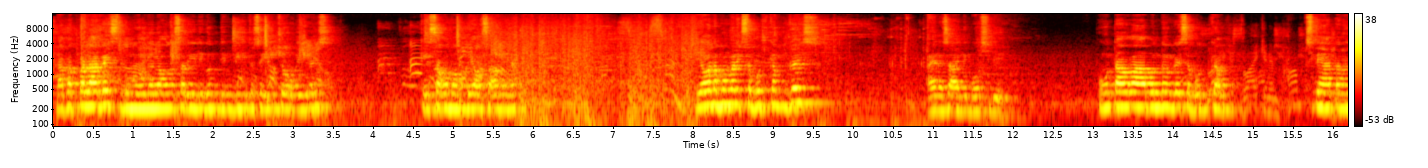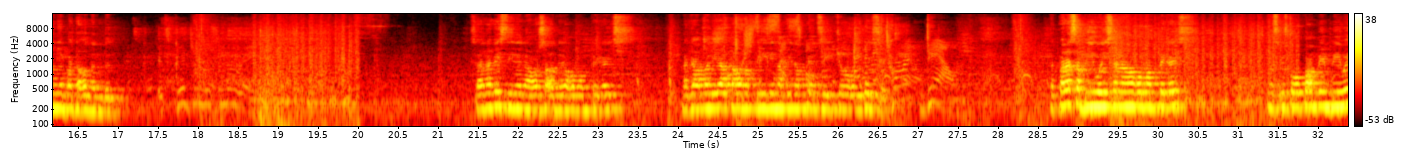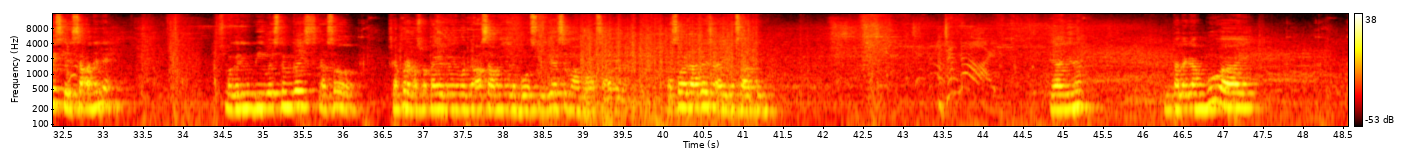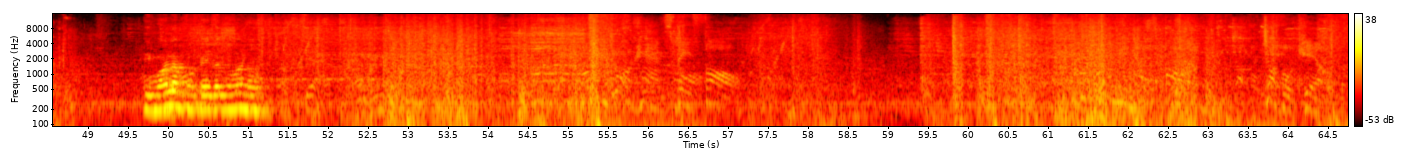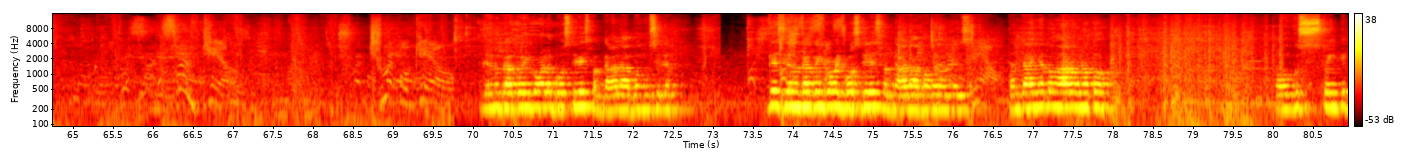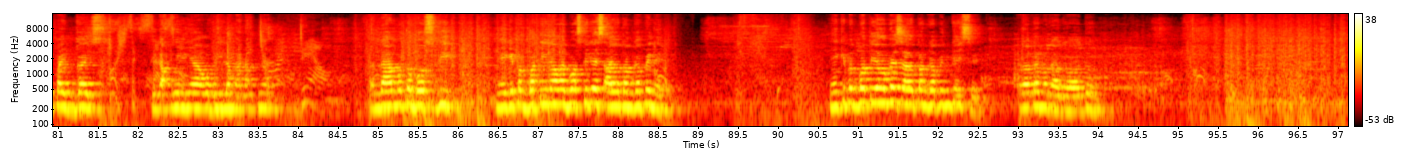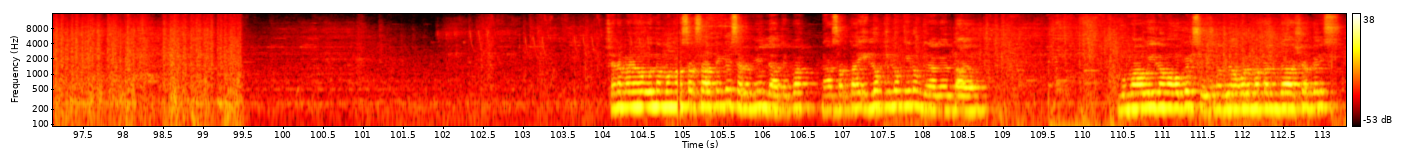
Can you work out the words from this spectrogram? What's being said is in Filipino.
Dapat pala guys, bumuo na lang ako ng sarili kong team dito sa HOK guys. Kaysa kumampi ako sa kanila. Hindi ako na bumalik sa bootcamp guys. Ayun na sa akin ni Boss B. Pumunta ako kahapon doon guys sa bootcamp. Tapos tinatanong niya ba't ako nandun. Sana guys, di na lang ako sa kanila kumampi guys. Nagkamali yata ako ng pili ng kinampihan sa HOK guys eh. At para sa B-Wise na lang ako kumampi guys. Mas gusto ko pa kampi yung B-Wise kaysa sa kanila eh. Mas magaling yung B-Wise nun guys. Kaso, syempre mas matagal kami magkakasama nila boss. Kaya sumama ako sa kanila. Kaso wala guys, ayaw ko sa atin. Kaya yun na. Yung talagang buhay. Hindi mo alam kung kailan yung ano. Kill. Smooth kill. Triple kill. Ganun gagawin ko kala Boss guys pag nakalaban mo sila. Guys, ganun gagawin ko kay Boss guys pag nakalaban ko yan guys. Tandaan niya tong araw na to. August 25 guys. Tinakwil niya ako bilang anak niya. Tandaan mo to Boss D. Nakikipagbati na ako kay Boss D guys, ayaw tanggapin eh. Nakikipagbati ako guys, ayaw tanggapin guys eh. Wala tayong magagawa dun. Siya naman ang unang mga sar sa atin guys, alam niyo yun dati pa. Nasar tayo, ilong, ilong, ilong, ginagayon tayo. Bumawi lang ako guys eh, sinabihan ko na matanda siya guys.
